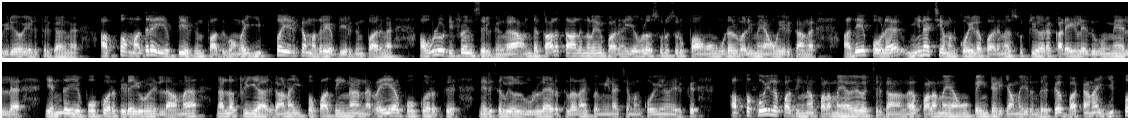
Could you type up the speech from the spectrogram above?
வீடியோவை எடுத்திருக்காருங்க. அப்போ மதுரை எப்படி இருக்குன்னு பார்த்துக்கோங்க. இப்போ இருக்க மதுரை எப்படி இருக்குன்னு பாருங்கள் அவ்வளோ டிஃப்ரென்ஸ் இருக்குங்க. அந்த காலத்து ஆளுங்களையும் பாருங்கள் எவ்வளோ சுறுசுறுப்பாகவும் உடல் வலிமையாகவும் இருக்காங்க. அதே போல் மீனாட்சி அம்மன் கோயிலை பாருங்கள் சுற்றி வர கடைகள் எதுவுமே இல்லை. எந்த போக்குவரத்து இடையூறும் இல்லாமல் நல்லா ஃப்ரீயாக இருக்குது ஆனால் இப்போ பார்த்தீங்கன்னா நிறைய போக்குவரத்து நெரிசல்கள் உள்ள இடத்துல தான் இப்போ மீனாட்சி அம்மன் கோயிலும் இருக்குது அப்போ கோயிலை பார்த்தீங்கன்னா பழமையாகவே வச்சுருக்காங்க. பழமையாகவும் பெயிண்ட் அடிக்காமல் இருந்திருக்கு. பட் ஆனால் இப்போ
